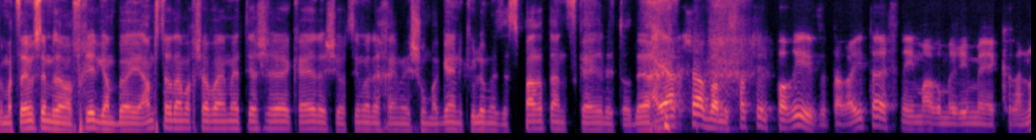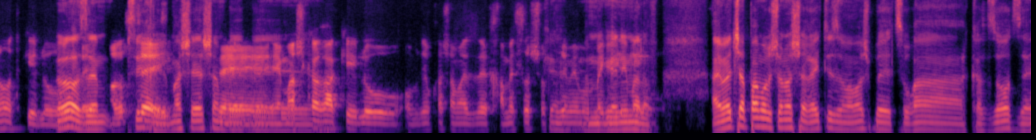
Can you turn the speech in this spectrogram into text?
במצבים מסוימים זה מפחיד, גם באמסטרדם עכשיו האמת יש אה, כאלה שיוצאים אליך עם איזשהו מגן, כאילו עם איזה Spartans כאלה, אתה יודע. היה עכשיו במשחק של פריז, אתה ראית איך נאמר מרים אה, קרנות, כאילו... לא, זה פסיכי, מה שיש שם... מה שקרה, כאילו, עומדים לך שם איזה 15 שוטרים כן, עם... מגנים עליו. האמת שהפעם הראשונה שראיתי זה ממש בצורה כזאת, זה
